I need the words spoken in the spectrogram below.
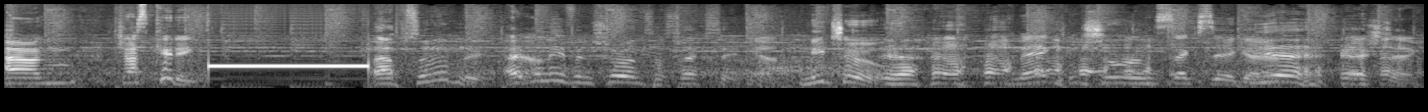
Um, just kidding. Absolutely. I believe insurance is sexy. Yeah. Me too. Yeah. Make insurance sexy again. Yeah. Hashtag.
